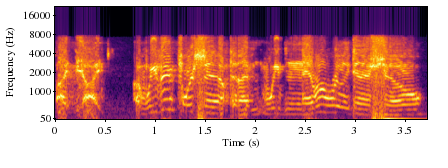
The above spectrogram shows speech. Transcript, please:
I, I we've been fortunate enough that I've we've never really done a show.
